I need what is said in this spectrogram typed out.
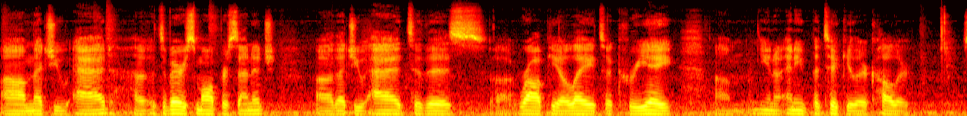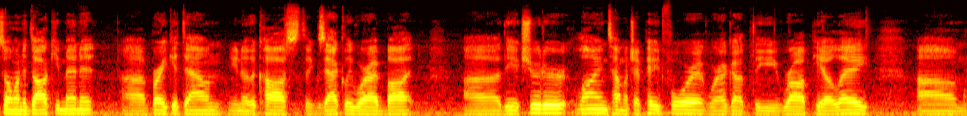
um, that you add. Uh, it's a very small percentage uh, that you add to this uh, raw PLA to create, um, you know, any particular color. So I'm going to document it, uh, break it down, you know, the cost, exactly where I bought uh, the extruder lines, how much I paid for it, where I got the raw PLA, um,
